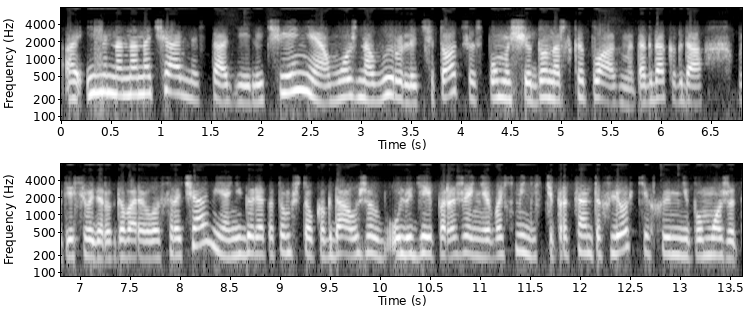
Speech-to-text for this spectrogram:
а, именно на начальной стадии лечения можно вырулить ситуацию с помощью донорской плазмы. Тогда, когда, вот я сегодня разговаривала с врачами, и они говорят о том, что когда уже у людей поражение 80% легких, им не поможет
